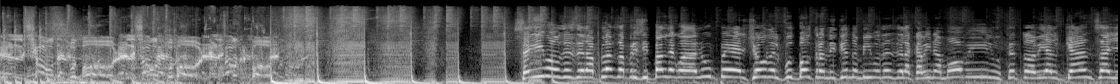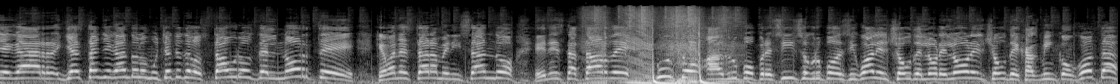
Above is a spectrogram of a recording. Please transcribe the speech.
El show del fútbol, el show del fútbol, el fútbol. Seguimos desde la plaza principal de Guadalupe, el show del fútbol transmitiendo en vivo desde la cabina móvil. Usted todavía alcanza a llegar. Ya están llegando los muchachos de los Tauros del Norte que van a estar amenizando en esta tarde junto a Grupo Preciso, Grupo Desigual, el show de Lore Lore, el show de Jazmín con J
